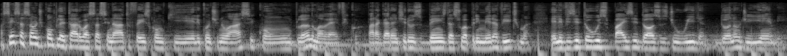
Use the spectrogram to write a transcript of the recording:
A sensação de completar o assassinato fez com que ele continuasse com um plano maléfico. Para garantir os bens da sua primeira vítima, ele visitou os pais idosos de William, Donald e Amy.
